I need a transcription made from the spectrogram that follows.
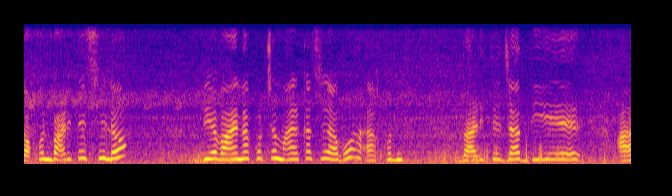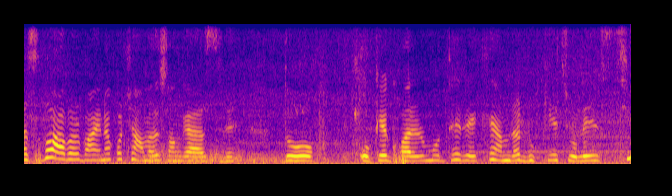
তখন বাড়িতে ছিল, দিয়ে বায়না করছে, মায়ের কাছে যাব। এখন বাড়িতে যা দিয়ে আসব, আবার বায়না করছে, আমাদের সঙ্গে আসবে। তো ওকে ঘরের মধ্যে রেখে আমরা লুকিয়ে চলে এসেছি।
